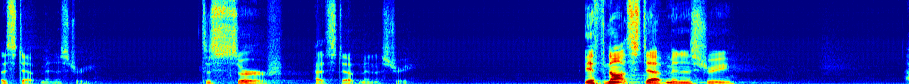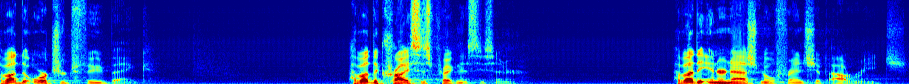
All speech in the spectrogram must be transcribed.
of step ministry, to serve at step ministry. If not step ministry, how about the Orchard Food Bank? How about the Crisis Pregnancy Center? How about the International Friendship Outreach?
